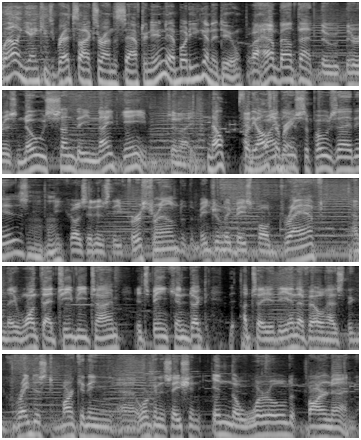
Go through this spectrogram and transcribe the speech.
Well, Yankees Red Sox are on this afternoon. Ed, what are you going to do? Well, how about that? There, there is no Sunday night game tonight. Nope, for the And All Why Star do you suppose that is? Because it is the first round of the Major League Baseball draft, and they want that TV time. It's being conducted. I'll tell you, the NFL has the greatest marketing uh, organization in the world, bar none.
